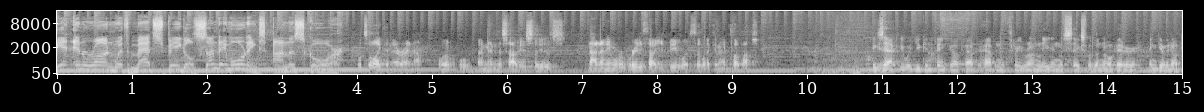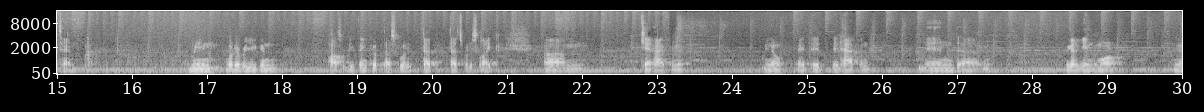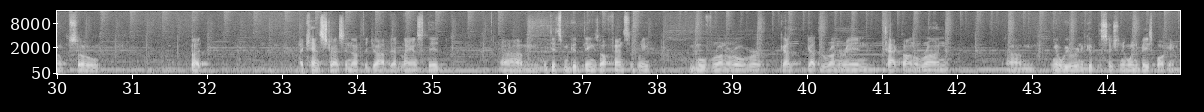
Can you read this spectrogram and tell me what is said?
Hit and run with Matt Spiegel, Sunday mornings on the score. What's it like in there right now? I mean, this obviously is not anywhere where you thought you'd be. What's it like in that clubhouse? exactly what you can think of after having a three run lead in the sixth with a no hitter and giving up 10. I mean, whatever you can possibly think of, that's what it, that, that's what it's like. Um, can't hide from it. You know, it, it, it happened. And um, we got a game tomorrow, you know, so, but I can't stress enough the job that Lance did. Um, we did some good things offensively. We moved runner over, got got the runner in, tacked on a run. Um, you know, we were in a good position to win the baseball game.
